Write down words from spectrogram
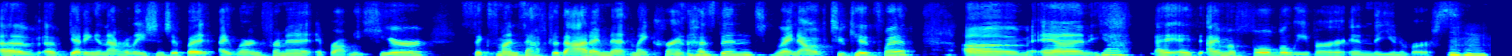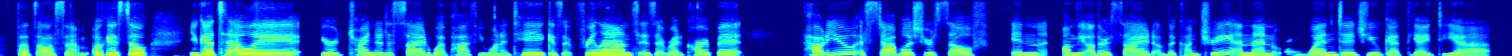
of, of getting in that relationship. But I learned from it. It brought me here. Six months after that, I met my current husband, who I now have two kids with. Um, and yeah, I, I am a full believer in the universe. Mm-hmm. That's awesome. Okay, so you get to LA, you're trying to decide what path you want to take. Is it freelance? Is it red carpet? How do you establish yourself in on the other side of the country? And then when did you get the idea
